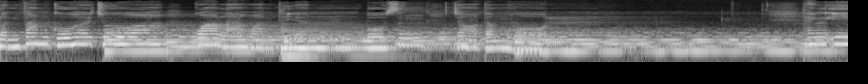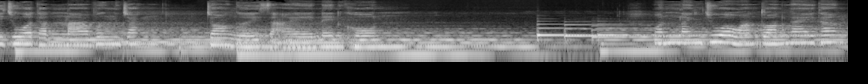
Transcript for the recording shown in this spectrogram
Luận pháp của chúa qua là hoàn thiện, bổ sung cho tâm hồn. Thanh y chúa thật là vững chắc, cho người dạy nên khôn. Huân lành chúa hoàn toàn ngày tháng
